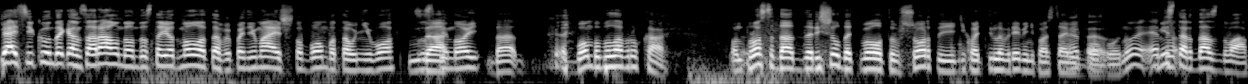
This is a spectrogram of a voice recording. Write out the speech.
Пять секунд до конца раунда он достает молотов и понимает, что бомба-то у него за спиной. Да, бомба была в руках. Он просто да- решил дать Молотов в шорт и не хватило времени поставить Это бомбу. Ну, это, Мистер даст два.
